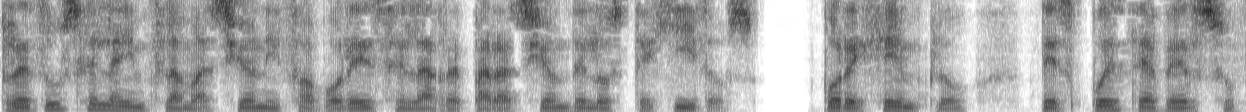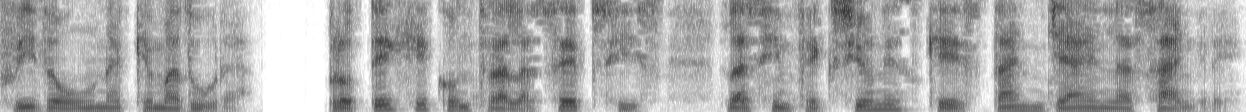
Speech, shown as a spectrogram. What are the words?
Reduce la inflamación y favorece la reparación de los tejidos, por ejemplo, después de haber sufrido una quemadura. Protege contra la sepsis, las infecciones que están ya en la sangre.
